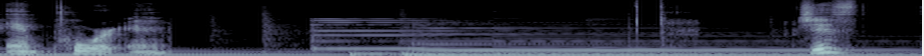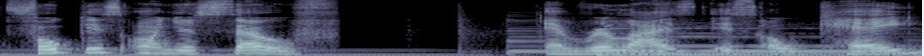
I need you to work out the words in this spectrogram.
important. Just focus on yourself and realize it's okay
